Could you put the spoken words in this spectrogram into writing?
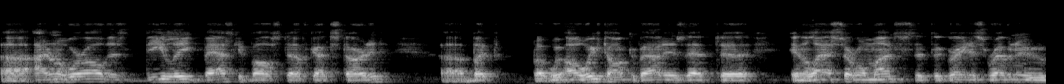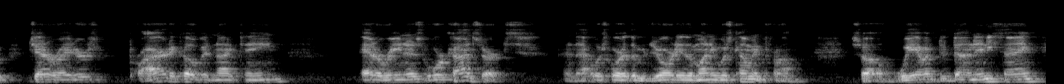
Uh, I don't know where all this D League basketball stuff got started, but but we, all we've talked about is that in the last several months that the greatest revenue generators prior to COVID 19 at arenas were concerts. And that was where the majority of the money was coming from. So we haven't done anything.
